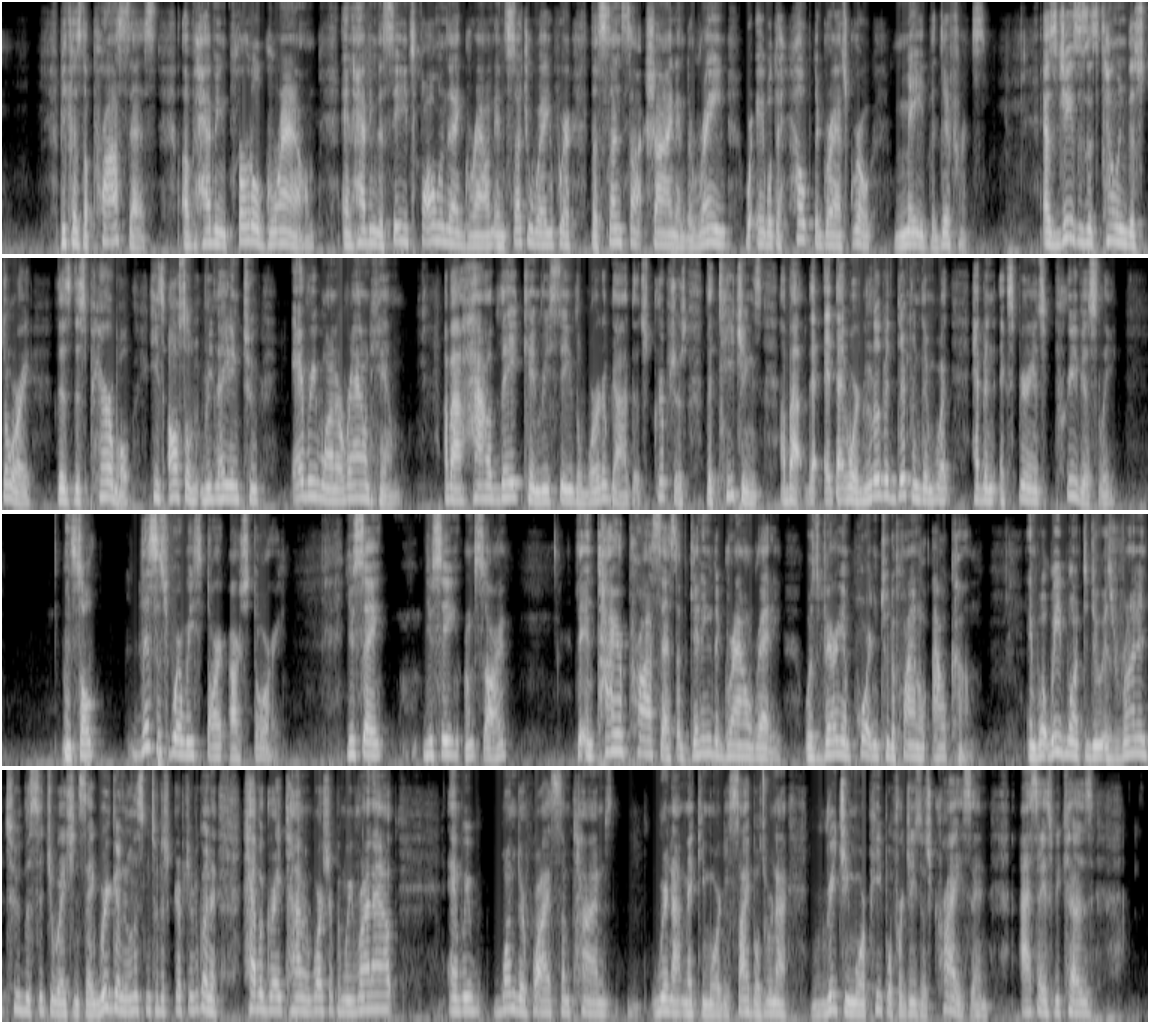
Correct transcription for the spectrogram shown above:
because the process of having fertile ground and having the seeds fall in that ground in such a way where the sunshine and the rain were able to help the grass grow made the difference. As Jesus is telling this story, this, this parable, he's also relating to everyone around him about how they can receive the word of God, the scriptures, the teachings about that, that were a little bit different than what had been experienced previously and so this is where we start our story. You say, you see, I'm sorry, the entire process of getting the ground ready was very important to the final outcome. And what we want to do is run into the situation, say, we're going to listen to the scripture, we're going to have a great time in worship, and we run out and we wonder why sometimes we're not making more disciples, we're not reaching more people for Jesus Christ. And I say it's because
